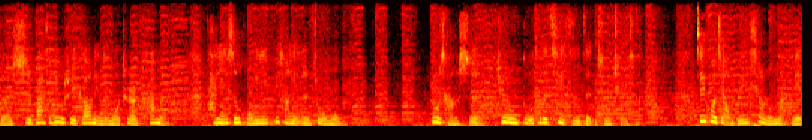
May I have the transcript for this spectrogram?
的是八十六岁高龄的模特卡门，她一身红衣非常引人注目。入场时就用独特的气质震惊全场，接过奖杯，笑容满面。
